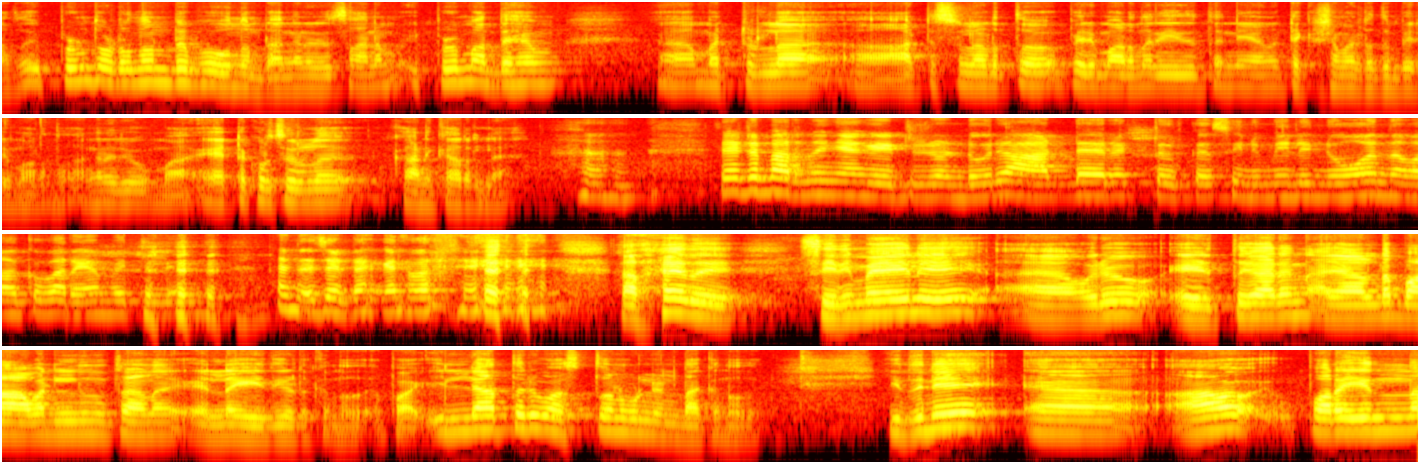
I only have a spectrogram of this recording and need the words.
അത് ഇപ്പോഴും തുടർന്നുകൊണ്ട് പോകുന്നുണ്ട്. അങ്ങനെ ഒരു സാധനം ഇപ്പോഴും അദ്ദേഹം മറ്റുള്ള ആർട്ടിസ്റ്റുകളുടെ അടുത്ത് പെരുമാറുന്ന രീതിയിൽ തന്നെയാണ് ടെക്നീഷ്യന്മാരുടെ അടുത്ത് പെരുമാറുന്നത്. അങ്ങനെ ഒരു ഏറ്റക്കുറച്ചുകൾ കാണിക്കാറില്ല. ചേട്ടൻ പറഞ്ഞ് ഞാൻ കേട്ടിട്ടുണ്ട്. ഒരു ആർട്ട് ഡയറക്ടർക്ക് സിനിമയിൽ നോ എന്ന വാക്ക് പറയാൻ പറ്റില്ല. എന്താ ചേട്ടൻ അങ്ങനെ പറഞ്ഞേ? അതായത് സിനിമയിൽ ഒരു എഴുത്തുകാരൻ അയാളുടെ ഭാവനയിൽ നിന്നിട്ടാണ് എല്ലാം എഴുതിയെടുക്കുന്നത്. അപ്പോൾ ഇല്ലാത്തൊരു വസ്തുവാണ് പുള്ളി ഉണ്ടാക്കുന്നത്. ഇതിനെ ആ, പറയുന്ന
